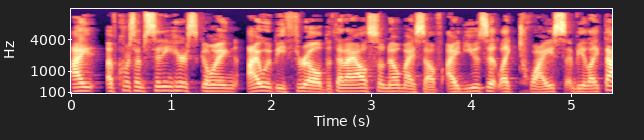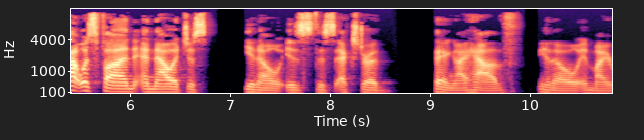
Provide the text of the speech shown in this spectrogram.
I of course I'm sitting here going, I would be thrilled, but then I also know myself. I'd use it like twice and be like, that was fun, and now it just, you know, is this extra thing I have, you know, in my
